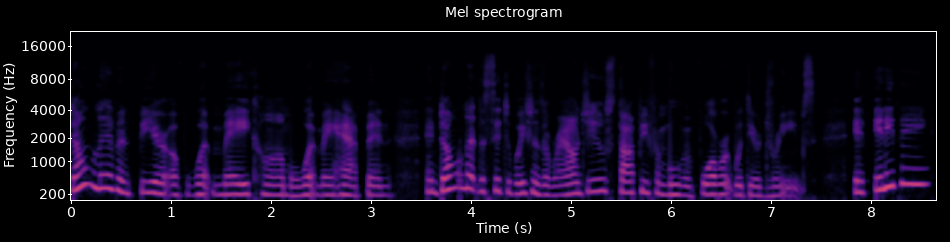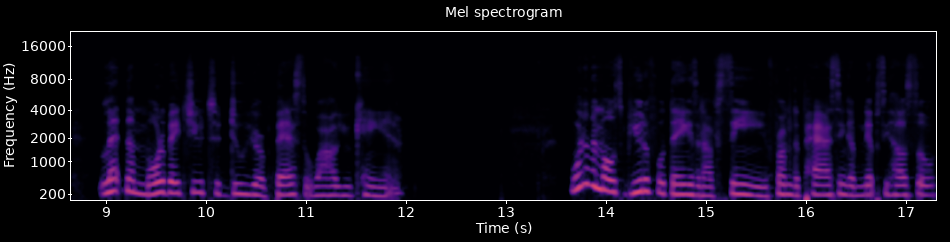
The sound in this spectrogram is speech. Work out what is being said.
Don't live in fear of what may come or what may happen, and don't let the situations around you stop you from moving forward with your dreams. If anything, let them motivate you to do your best while you can. One of the most beautiful things that I've seen from the passing of Nipsey Hussle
